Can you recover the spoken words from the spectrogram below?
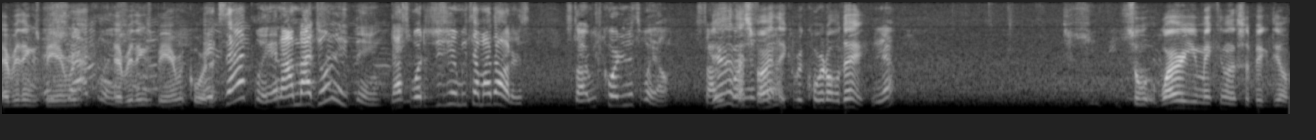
Everything's being Exactly. everything's being recorded. Exactly. And I'm not doing anything. That's what did you hear me tell my daughters? Start recording as well. Start Yeah, that's fine. well. They can record all day. Yep. So why are you making this a big deal?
